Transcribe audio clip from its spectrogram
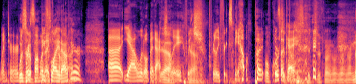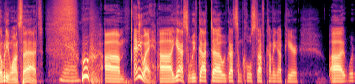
winter. Was it a bumpy flight out on. here? Uh, yeah, a little bit actually, which yeah. really freaks me out. But Well, of course it's okay. it does. It's just- nobody wants that. Yeah. Um, anyway, uh, yeah, so we've got uh, we've got some cool stuff coming up here. Uh, what,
